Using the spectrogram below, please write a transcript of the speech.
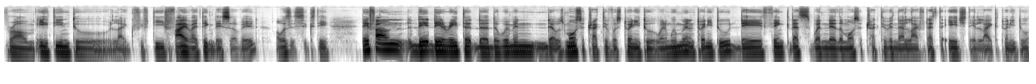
from 18 to like 55, I think they surveyed, or was it 60? They found they they rated the the women that was most attractive was 22. When women are 22, they think that's when they're the most attractive in their life. That's the age they like, 22.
